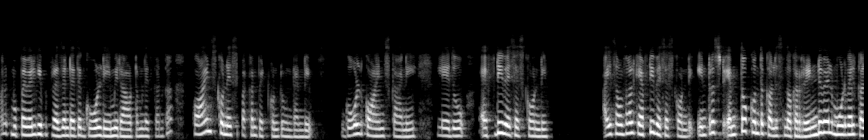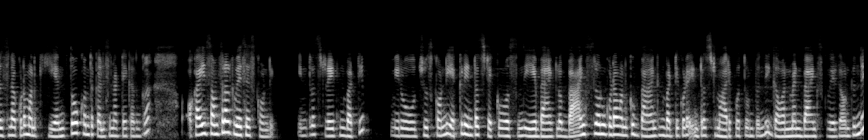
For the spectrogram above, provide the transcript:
మనకు ముప్పై వేలకి ఇప్పుడు ప్రజెంట్ అయితే గోల్డ్ ఏమీ రావటం లేదు కనుక కాయిన్స్ కొనేసి పక్కన పెట్టుకుంటూ ఉండండి. గోల్డ్ కాయిన్స్ కానీ లేదు ఎఫ్డి వేసేసుకోండి. ఐదు సంవత్సరాలకి ఎఫ్డి వేసేసుకోండి. ఇంట్రెస్ట్ ఎంతో కొంత కలుస్తుంది ఒక రెండు వేలు మూడు వేలు కలిసినా కూడా మనకి ఎంతో కొంత కలిసినట్టే కనుక ఒక ఐదు సంవత్సరాలకు వేసేసుకోండి. ఇంట్రెస్ట్ రేట్ని బట్టి మీరు చూసుకోండి ఎక్కడ ఇంట్రెస్ట్ ఎక్కువ వస్తుంది ఏ బ్యాంక్లో బ్యాంక్స్లోను కూడా మనకు బ్యాంక్ని బట్టి కూడా ఇంట్రెస్ట్ మారిపోతుంటుంది గవర్నమెంట్ బ్యాంక్స్కి వేరుగా ఉంటుంది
